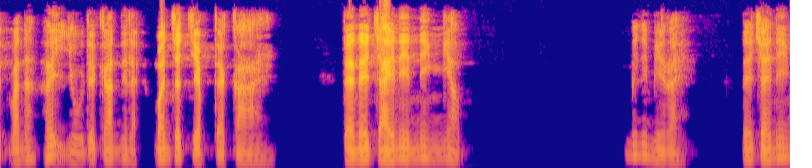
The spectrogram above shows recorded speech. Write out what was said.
ธมันนะเฮ้ยอยู่ด้วยกันนี่แหละ มันจะเจ็บแต่กาย แต่ในใจนี่นิ่งเงียบ ไม่ได้มีอะไร ในใจนิ่ง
